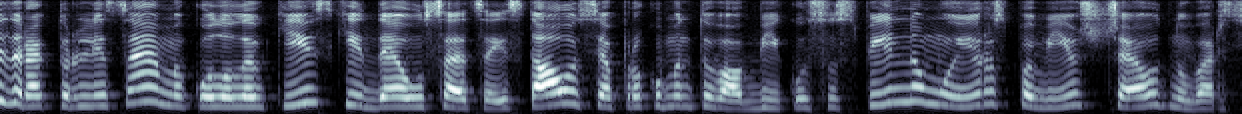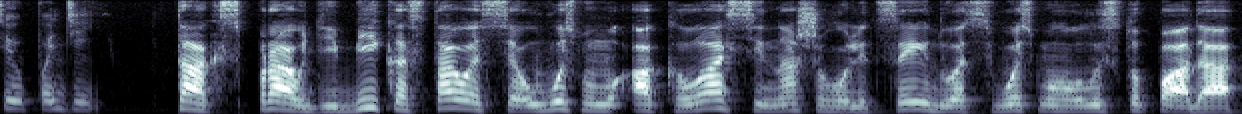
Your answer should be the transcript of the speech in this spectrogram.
Тоді директор ліцею Микола Левківський, де усе це і сталося, прокоментував бійку Суспільному і розповів ще одну версію подій. Так, справді бійка сталася у 8 А класі нашого ліцею 28 листопада.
